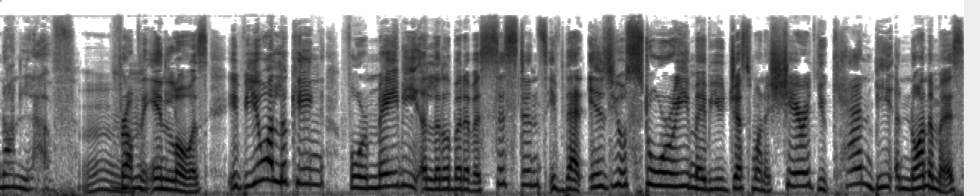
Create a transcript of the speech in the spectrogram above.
non love from the in laws. If you are looking for maybe a little bit of assistance, if that is your story, maybe you just want to share it, you can be anonymous.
